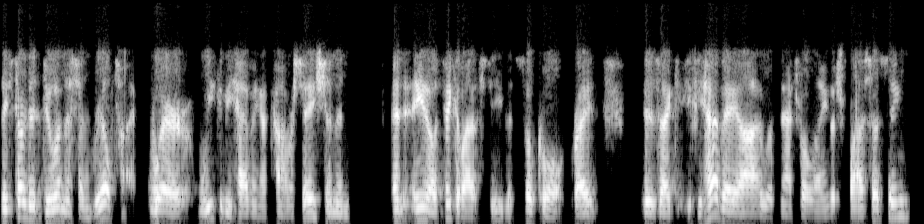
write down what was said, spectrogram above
they started doing this in real time where we could be having a conversation and and you know, think about it, Steve. It's so cool, right? Is like if you have AI with natural language processing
